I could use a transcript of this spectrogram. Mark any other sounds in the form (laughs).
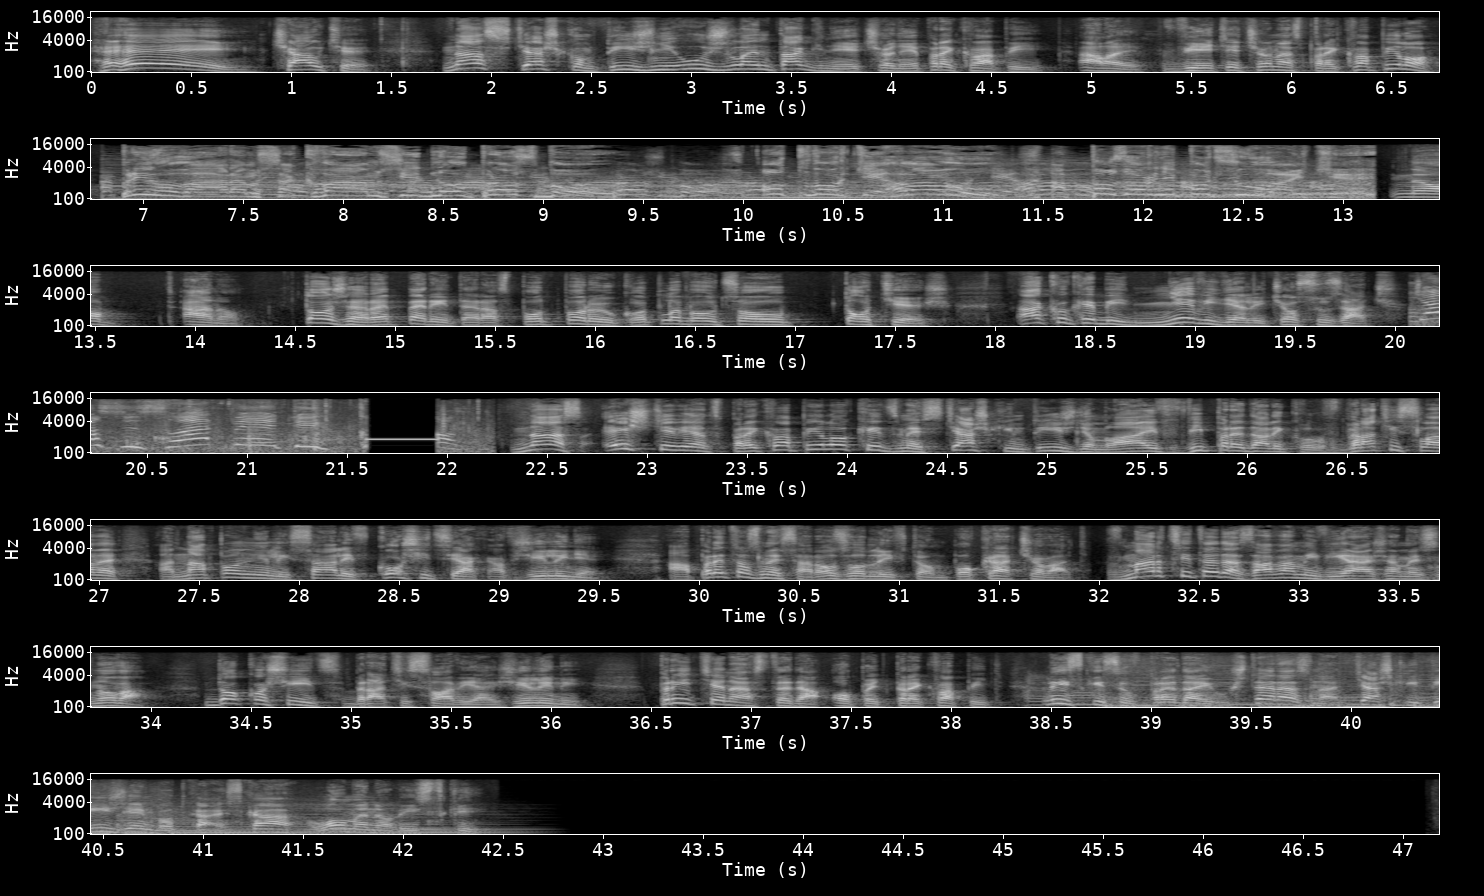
Hej, čaute. Nás v ťažkom týždni už len tak niečo neprekvapí. Ale viete, čo nás prekvapilo? Prihováram sa k vám s jednou prozbou. Otvorte hlavu a pozorne počúvajte. No, áno. To, že reperi teraz podporujú Kotlebovcov, to tiež. Ako keby nevideli, čo sú zač. Čo si slepý, ty k***? Nás ešte viac prekvapilo, keď sme s ťažkým týždňom live vypredali klub v Bratislave a naplnili sály v Košiciach a v Žiline. A preto sme sa rozhodli v tom pokračovať. V marci teda za vami vyrážame znova. Do Košíc, Bratislavy aj Žiliny. Príďte nás teda opäť prekvapiť. Lístky sú v predaji už teraz na ťažkýtýždeň.sk lomeno lístky.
